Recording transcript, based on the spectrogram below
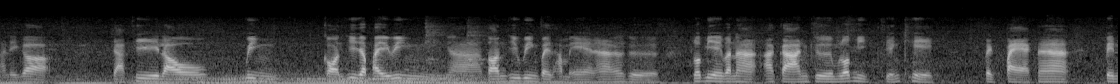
อันนี้ก็จากที่เราวิ่ง ก่อนที่จะไปวิ่งอ่าตอนที่วิ่งไปทำแอร์นะฮะก็คือรถมีปัญหาอาการคือรถมีเสียงเขกแปลกๆนะฮะเป็น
